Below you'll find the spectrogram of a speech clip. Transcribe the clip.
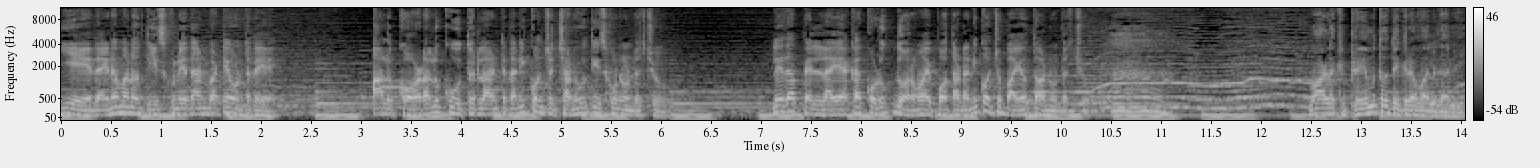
ఏదైనా మనం తీసుకునే దాన్ని బట్టే ఉంటదే. వాళ్ళు కోడలు కూతురు లాంటిదని కొంచెం చనువు తీసుకుని ఉండొచ్చు. లేదా పెళ్ళయ్యాక కొడుకు దూరం అయిపోతాడని కొంచెం భయంతో అని ఉండొచ్చు. వాళ్ళకి ప్రేమతో దగ్గర అవ్వాలి గాని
